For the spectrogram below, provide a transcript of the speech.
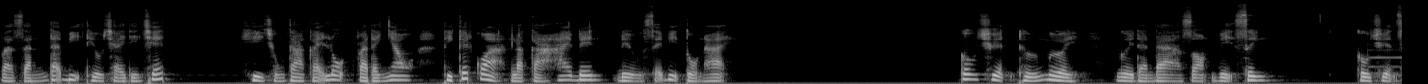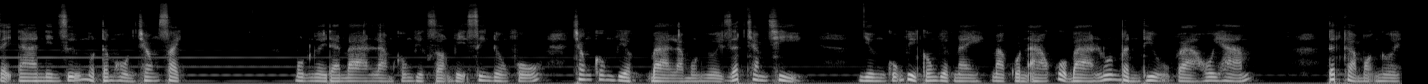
và rắn đã bị thiêu cháy đến chết. Khi chúng ta cãi lộn và đánh nhau thì kết quả là cả hai bên đều sẽ bị tổn hại. Câu chuyện thứ 10 Người đàn bà dọn vệ sinh. Câu chuyện dạy ta nên giữ một tâm hồn trong sạch. Một người đàn bà làm công việc dọn vệ sinh đường phố, Trong công việc bà là một người rất chăm chỉ. Nhưng cũng vì công việc này mà quần áo của bà luôn bẩn thỉu và hôi hám. Tất cả mọi người,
